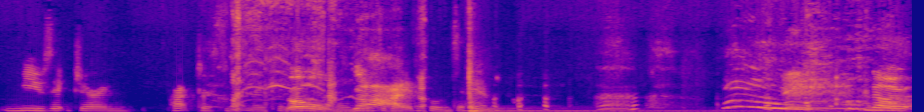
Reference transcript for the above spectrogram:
music during practice might make him Oh, God. motivated, to him. no.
